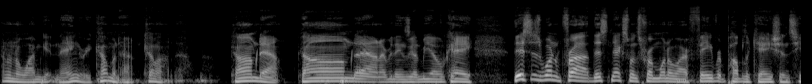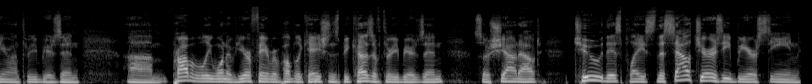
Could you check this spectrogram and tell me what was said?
I don't know why I'm getting angry. Come on down. Come on down. Calm down. Calm down. Everything's gonna be okay. This is one from this next one's from one of our favorite publications here on Three Beers In. Um, probably one of your favorite publications because of Three Beers In. So shout out to this place, the South Jersey Beer Scene,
